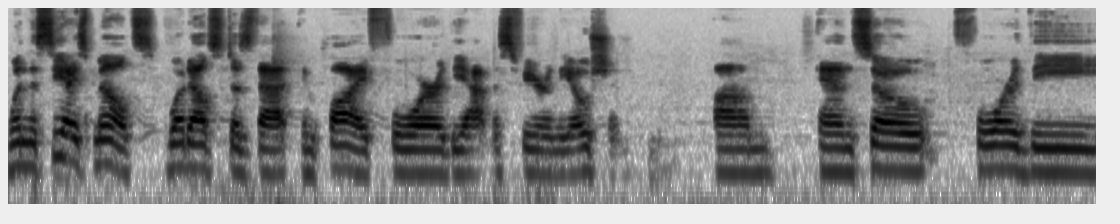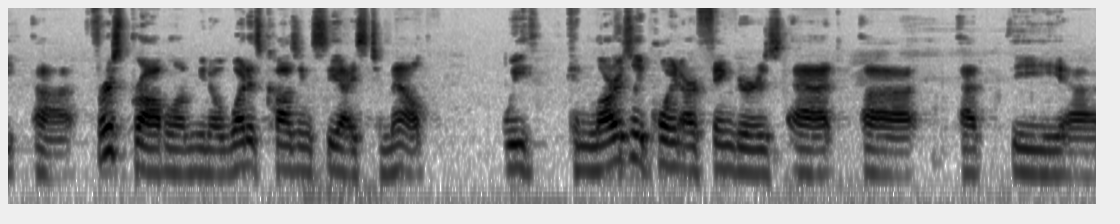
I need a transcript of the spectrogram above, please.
when the sea ice melts, what else does that imply for the atmosphere and the ocean? Um, and so for the uh, first problem, you know, what is causing sea ice to melt? We can largely point our fingers at uh, at the uh,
